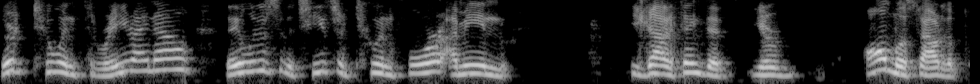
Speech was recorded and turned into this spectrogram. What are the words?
they're two and three right now, they lose to the Chiefs are two and four. I mean, you got to think that you're almost out of the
